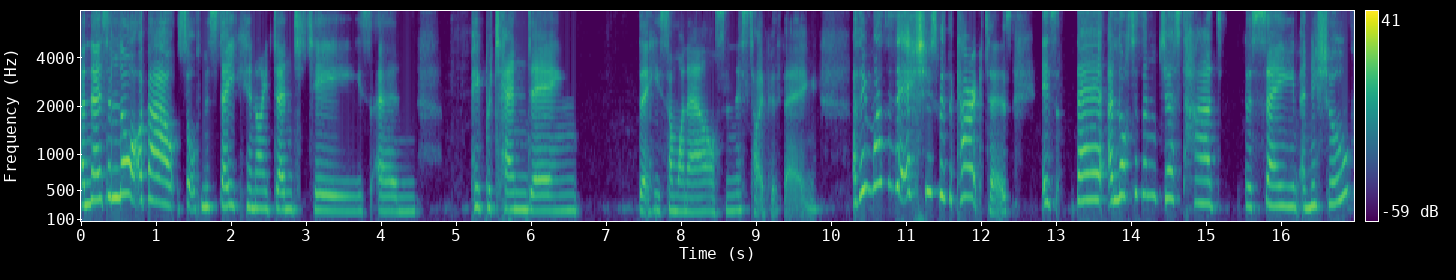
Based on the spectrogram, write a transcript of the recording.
And there's a lot about sort of mistaken identities and pig pretending that he's someone else and this type of thing. I think one of the issues with the characters is there a lot of them just had the same initial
